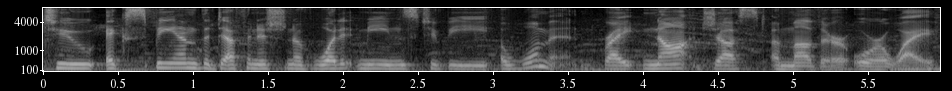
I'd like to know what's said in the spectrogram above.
to expand the definition of what it means to be a woman, right? Not just a mother or a wife.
